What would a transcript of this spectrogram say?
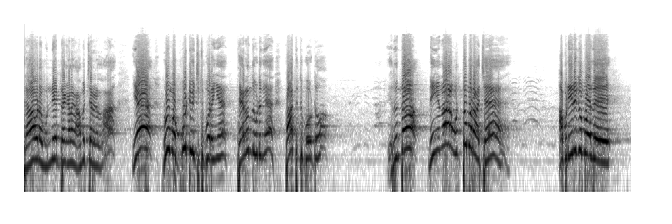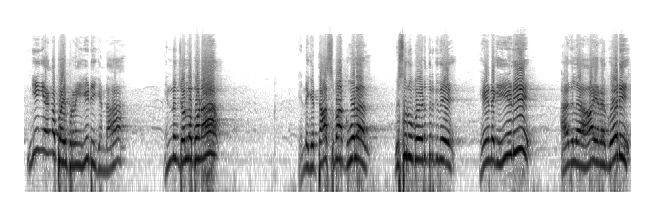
திராவிட முன்னேற்ற கழக அமைச்சர்கள்லாம் ஏன் ரூமை பூட்டி வச்சுட்டு போகிறீங்க திறந்து விடுங்க பார்த்துட்டு போகட்டும். இருந்தால் நீங்கள் தான் உத்தமராச்சே. அப்படி இருக்கும்போது நீங்க எங்க பயப்படுறீங்க? ஈடிக்கண்டா இன்னும் சொல்ல போனா இன்னைக்கு டாஸ்மாக் ஊழல் விஸ்வரூபம் எடுத்திருக்குது. இன்னைக்கு ஈடி அதுல ஆயிரம் கோடி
